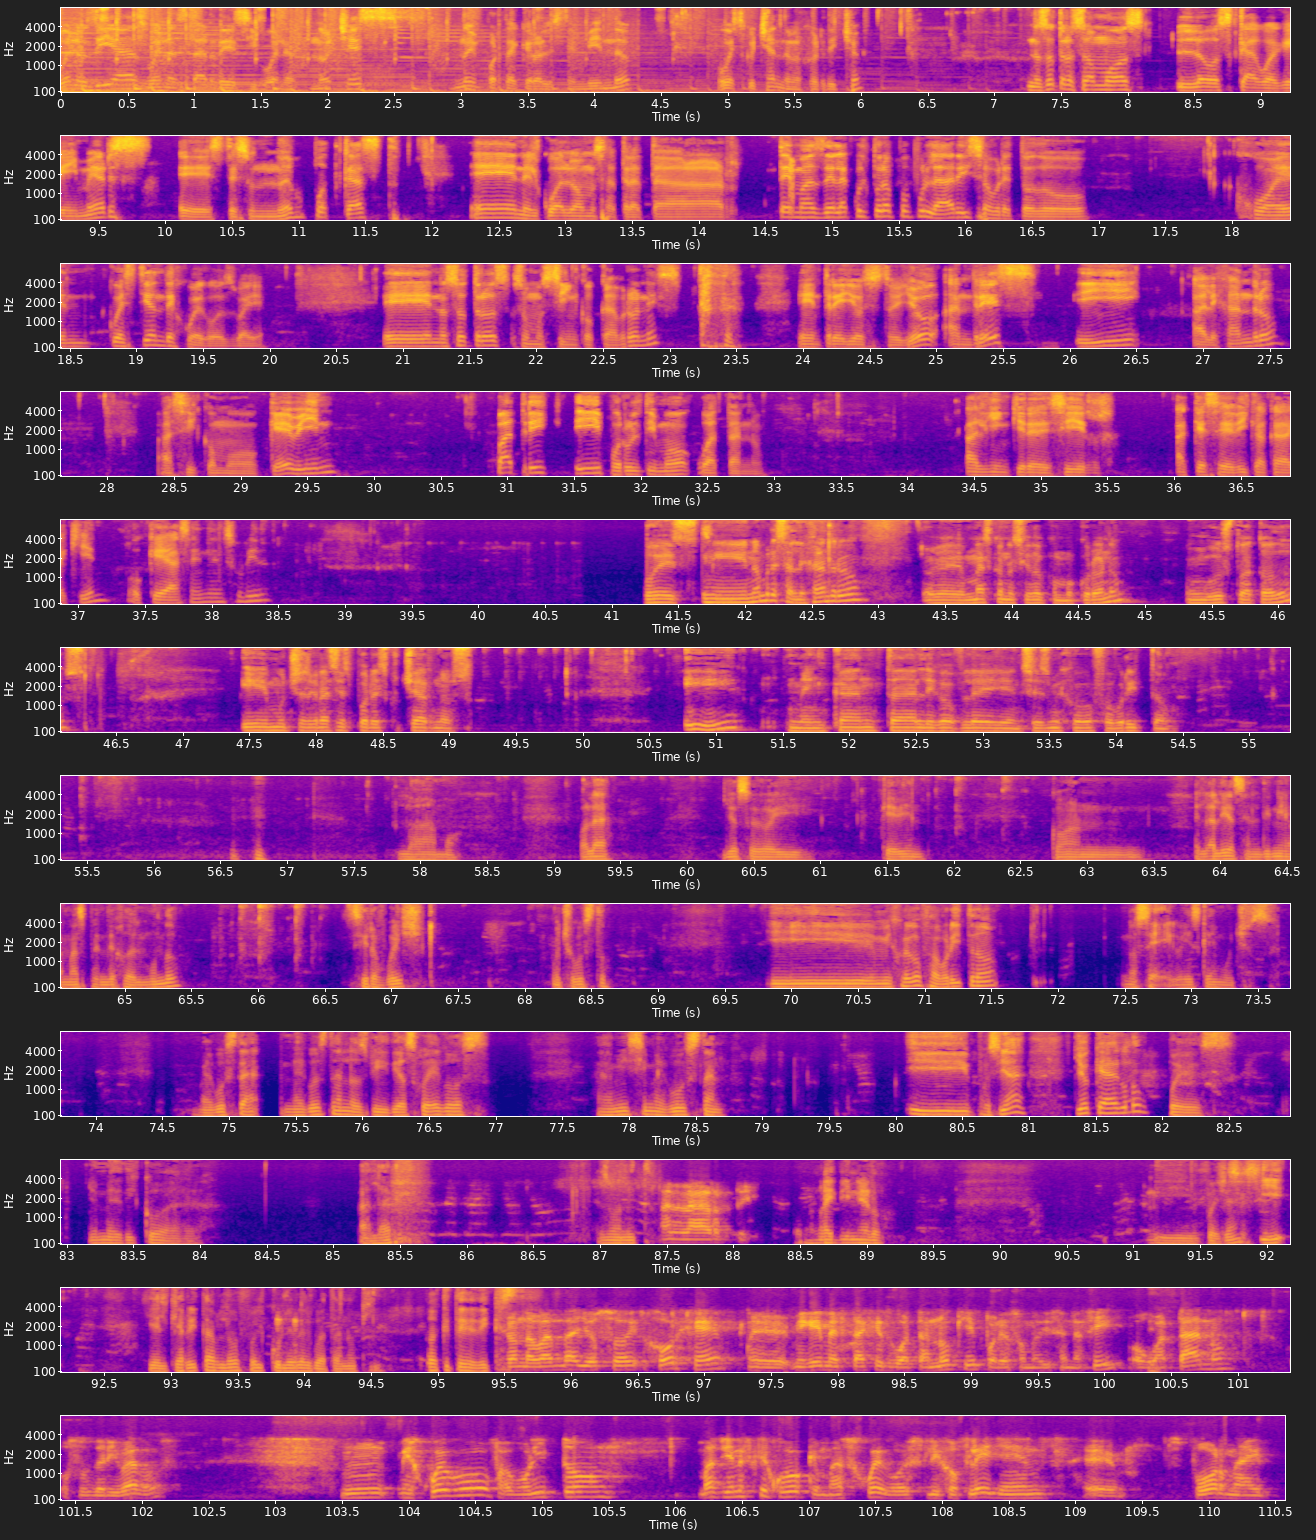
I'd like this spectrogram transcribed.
Buenos días, buenas tardes y buenas noches. No importa qué hora lo estén viendo o escuchando, mejor dicho. Nosotros somos los Kawa Gamers. Este es un nuevo podcast en el cual vamos a tratar temas de la cultura popular y sobre todo en cuestión de juegos, vaya. Eh, nosotros somos cinco cabrones. Entre ellos estoy yo, Andrés y Alejandro, así como Kevin, Patrick y por último Guatano. ¿Alguien quiere decir a qué se dedica cada quien o qué hacen en su vida? Pues mi nombre es Alejandro, eh, más conocido como Curono. Un gusto a todos y muchas gracias por escucharnos. Y me encanta League of Legends, es mi juego favorito. Lo amo. Hola, yo soy Kevin, con el alias en línea más pendejo del mundo, Zero Wish. Mucho gusto. Y mi juego favorito, no sé, güey, es que hay muchos. Me gusta, me gustan los videojuegos. A mí sí me gustan. Y pues ya, ¿yo qué hago? Pues yo me dedico a al arte. Es bonito. Al arte. Pero no hay dinero. Y pues ya. Y, y el que ahorita habló fue el culero del Guatanuki. ¿A qué te dedicas? ¿Qué onda, banda? Yo soy Jorge. Eh, mi gamer tag es Watanuki, por eso me dicen así. O Watano, o sus derivados. Mm, mi juego favorito, más bien es que el juego que más juego es League of Legends, eh, Fortnite,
